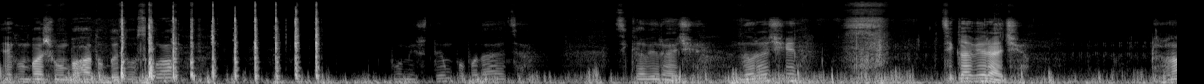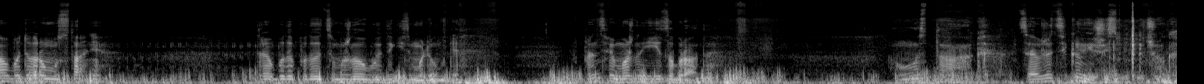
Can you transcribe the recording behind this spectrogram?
Як ми бачимо, багато битого скла. Поміж тим попадаються цікаві речі. До речі, цікаві речі. Вона в бадьорому стані. Треба буде подивитися, можливо, будуть якісь малюнки. В принципі, можна її забрати. Ось так. Це вже цікавіший смітничок.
